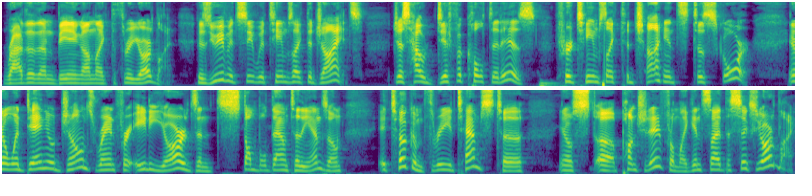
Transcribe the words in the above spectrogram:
rather than being on like the three yard line? Because you even see with teams like the Giants just how difficult it is for teams like the Giants to score. You know, when Daniel Jones ran for 80 yards and stumbled down to the end zone, it took him three attempts to, you know, uh, punch it in from like inside the six yard line.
